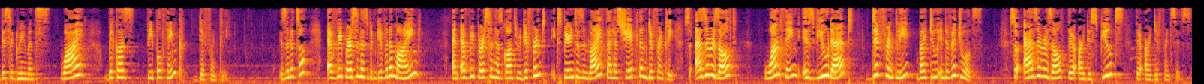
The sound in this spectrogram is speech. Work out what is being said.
Disagreements. Why? Because people think differently. Isn't it so? Every person has been given a mind and every person has gone through different experiences in life that has shaped them differently. So as a result, one thing is viewed at differently by two individuals. So as a result, there are disputes, there are differences.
